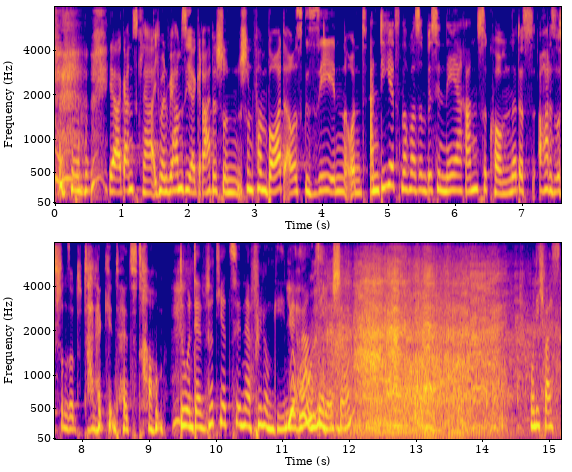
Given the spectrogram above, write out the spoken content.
ja, ganz klar. Ich meine, wir haben sie ja gerade schon, schon vom Bord aus gesehen und an die jetzt noch mal so ein bisschen näher ranzukommen, ne, das, oh, das ist schon so ein totaler Kindheitstraum. Du, und der wird jetzt in Erfüllung gehen. Wir Juhu. hören sie ja schon. Und ich weiß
